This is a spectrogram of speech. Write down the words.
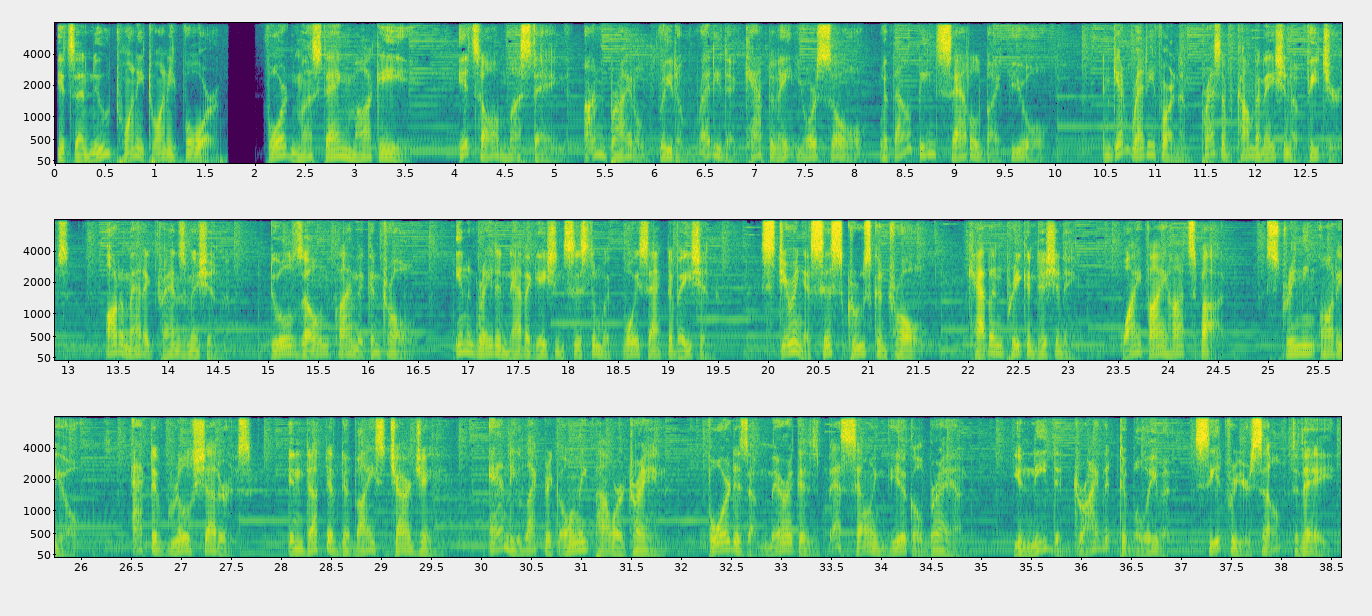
It's a new 2024 Ford Mustang Mach-E. It's all Mustang, unbridled freedom ready to captivate your soul without being saddled by fuel. And get ready for an impressive combination of features. Automatic transmission, dual zone climate control, integrated navigation system with voice activation, steering assist cruise control, cabin preconditioning, Wi-Fi hotspot, streaming audio, active grille shutters, inductive device charging, and electric-only powertrain. Ford is America's best-selling vehicle brand. You need to drive it to believe it. See it for yourself today.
